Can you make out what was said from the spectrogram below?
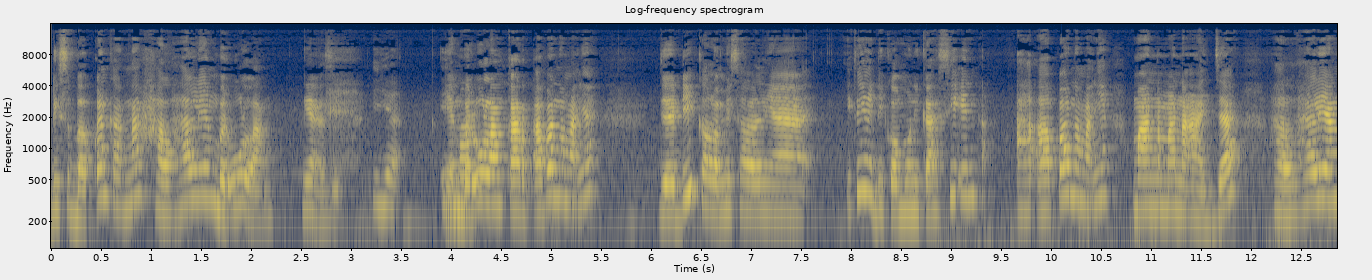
disebabkan karena hal-hal yang berulang ya sih? Iya iya, yang ma- berulang kar apa namanya? Jadi kalau misalnya itu ya dikomunikasiin apa namanya mana-mana aja hal-hal yang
